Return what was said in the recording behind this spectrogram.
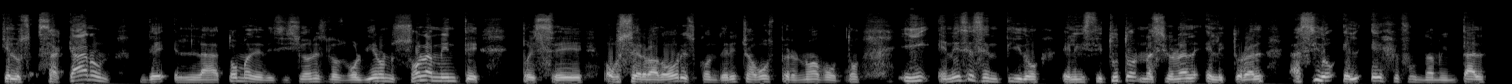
que los sacaron de la toma de decisiones, los volvieron solamente pues eh, observadores con derecho a voz pero no a voto. Y en ese sentido el Instituto Nacional Electoral ha sido el eje fundamental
